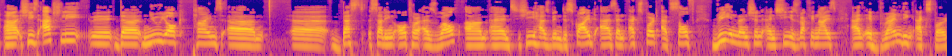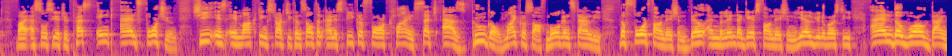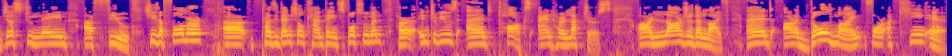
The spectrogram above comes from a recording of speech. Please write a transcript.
Uh, she's actually uh, the New York Times um, uh, best-selling author as well, um, and she has been described as an expert at self-reinvention, and she is recognized as a branding expert by Associated Press, Inc., and Fortune. She is a marketing strategy consultant and a speaker for clients such as Google, Microsoft, Morgan Stanley, the Ford Foundation, Bill and Melinda Gates Foundation, Yale University, and the World Bank, just to name a few. She's a former uh, presidential campaign spokeswoman, her interviews and talks and her lectures are larger than life and are a gold mine for a keen ear.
